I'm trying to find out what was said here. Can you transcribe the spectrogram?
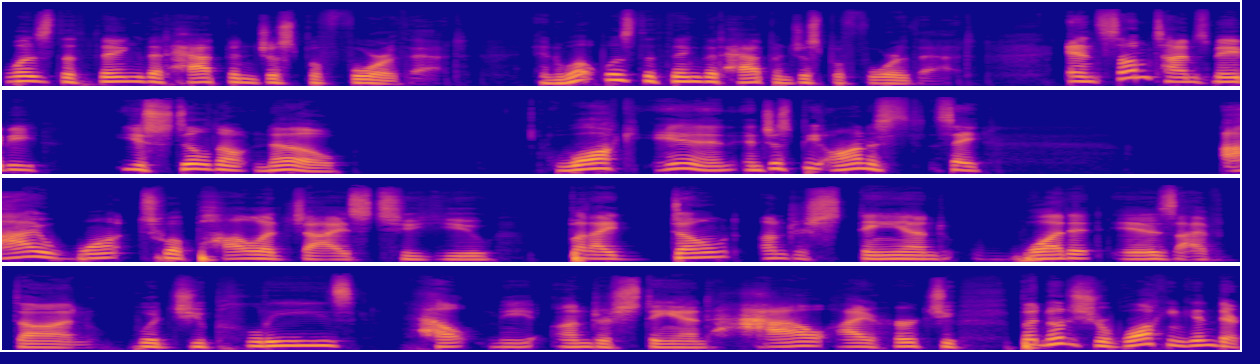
was the thing that happened just before that? And what was the thing that happened just before that? And sometimes maybe you still don't know. Walk in and just be honest. Say, I want to apologize to you, but I don't understand what it is I've done. Would you please help me understand how I hurt you? But notice you're walking in there.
